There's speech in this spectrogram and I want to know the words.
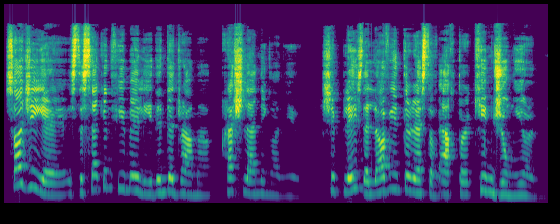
So Ji-ye is the second female lead in the drama Crash Landing on You. She plays the love interest of actor Kim Jung-hyun.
